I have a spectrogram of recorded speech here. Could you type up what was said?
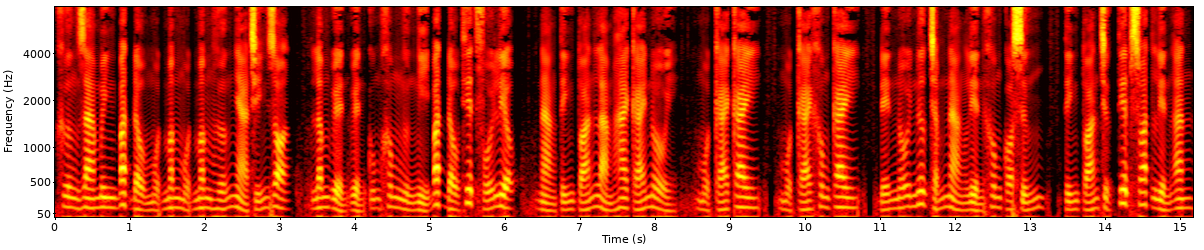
Khương Gia Minh bắt đầu một mâm một mâm hướng nhà chính dọn, Lâm Uyển Uyển cũng không ngừng nghỉ bắt đầu thiết phối liệu, nàng tính toán làm hai cái nồi, một cái cay, một cái không cay, đến nỗi nước chấm nàng liền không có xứng, tính toán trực tiếp soát liền ăn,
